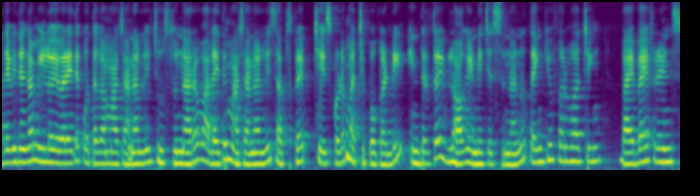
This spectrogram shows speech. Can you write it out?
అదేవిధంగా మీలో ఎవరైతే కొత్తగా మా ఛానల్ని చూస్తున్నారో వాళ్ళైతే మా ఛానల్ని సబ్స్క్రైబ్ చేసుకోవడం మర్చిపోకండి. ఇంతటితో ఈ బ్లాగ్ ఎండ్ చేస్తున్నాను. Thank you for watching. Bye bye friends.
